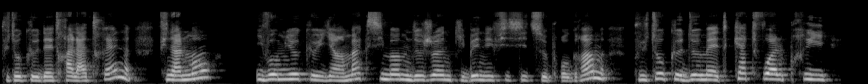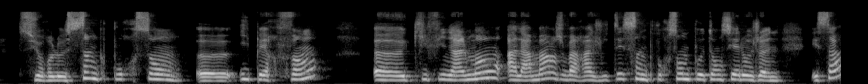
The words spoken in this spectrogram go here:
plutôt que d'être à la traîne. Finalement, il vaut mieux qu'il y ait un maximum de jeunes qui bénéficient de ce programme plutôt que de mettre quatre fois le prix sur le 5% euh, hyper fin euh, qui finalement, à la marge, va rajouter 5% de potentiel aux jeunes. Et ça,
